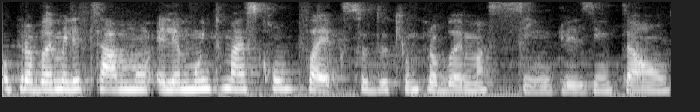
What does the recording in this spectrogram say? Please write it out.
o problema ele, tá, ele é muito mais complexo do que um problema simples. Então,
